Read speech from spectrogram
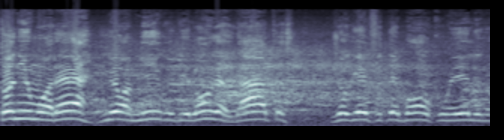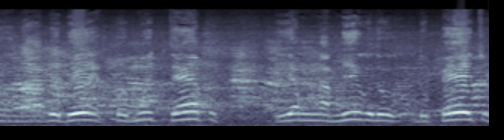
Toninho Moré, meu amigo de longas datas, joguei futebol com ele na ABB por muito tempo e é um amigo do, do peito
